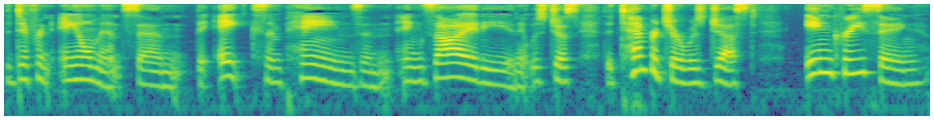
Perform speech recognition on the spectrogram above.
the different ailments and the aches and pains and anxiety. And it was just, the temperature was just increasing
